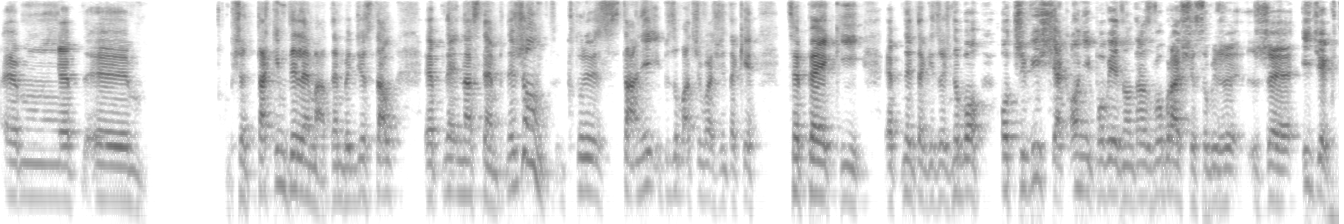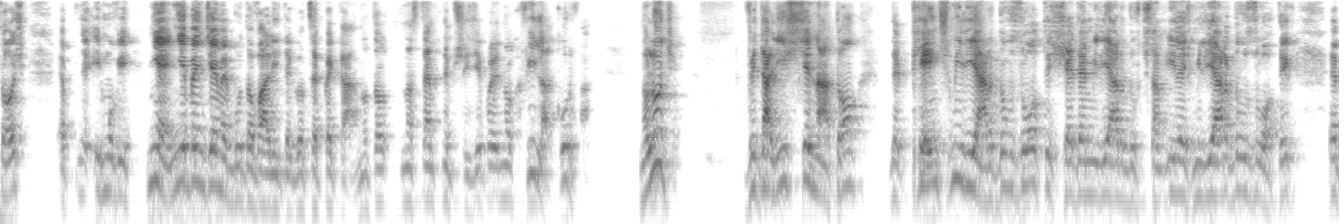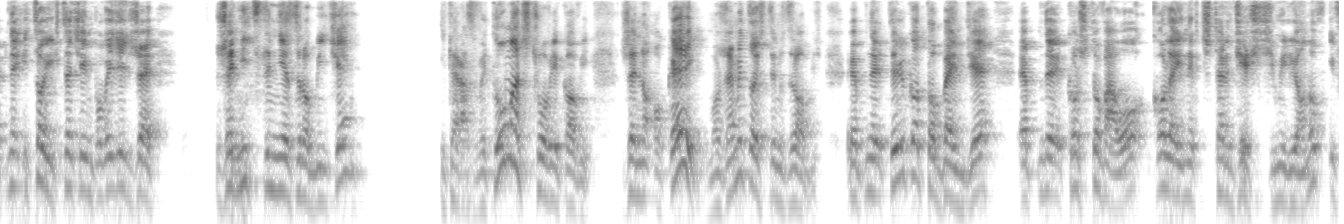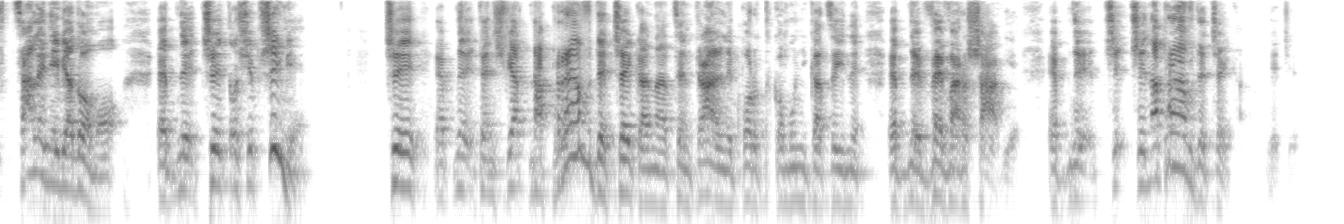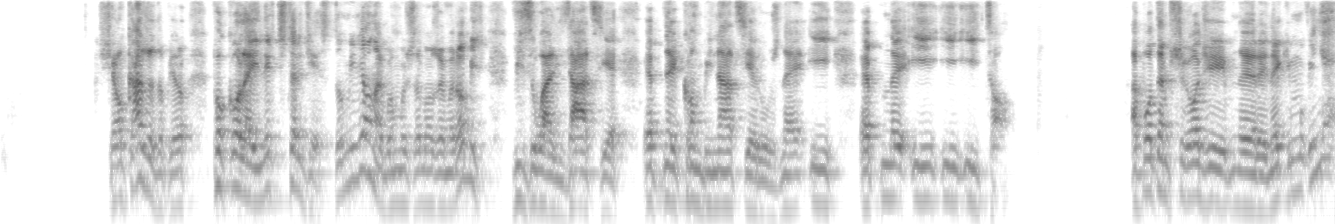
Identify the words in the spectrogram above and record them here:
przed takim dylematem będzie stał e, następny rząd, który stanie i zobaczy właśnie takie cepeki, e, takie coś. No bo oczywiście, jak oni powiedzą, teraz wyobraźcie sobie, że, że idzie ktoś e, i mówi: Nie, nie będziemy budowali tego CPK. No to następny przyjdzie i powie: No chwila, kurwa. No ludzie, wydaliście na to 5 miliardów złotych, 7 miliardów, czy tam ileś miliardów złotych. I co, i chcecie im powiedzieć, że, że nic z tym nie zrobicie? I teraz wytłumacz człowiekowi, że no okej, okay, możemy coś z tym zrobić, e, tylko to będzie e, kosztowało kolejnych 40 milionów i wcale nie wiadomo, e, czy to się przyjmie. Czy ten świat naprawdę czeka na centralny port komunikacyjny we Warszawie? Czy, czy naprawdę czeka? Wiecie, się okaże dopiero po kolejnych 40 milionach, bo możemy robić wizualizacje, e, kombinacje różne i, e, i, i, i co? A potem przychodzi rynek i mówi nie.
